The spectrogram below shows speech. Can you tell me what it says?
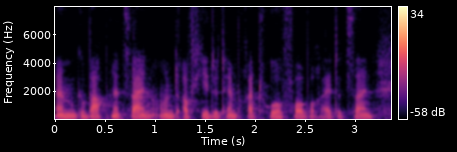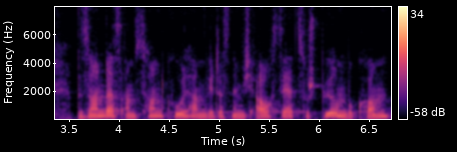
ähm, gewappnet sein und auf jede Temperatur vorbereitet sein. Besonders am Soncool haben wir das nämlich auch sehr zu spüren bekommen.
